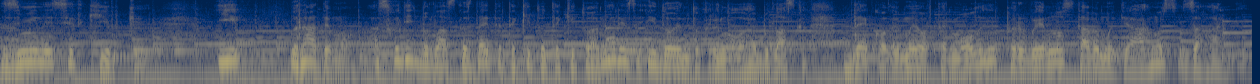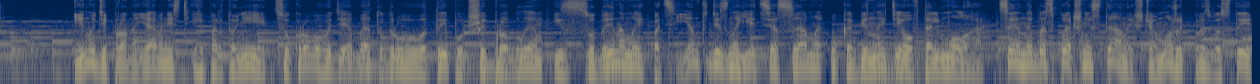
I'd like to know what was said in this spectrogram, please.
зміни сітківки. І радимо, а сходіть, будь ласка, здайте такі-то, такі-то аналізи і до ендокринолога, будь ласка, деколи ми, офтальмологи, первинно ставимо діагноз загальний. Іноді про наявність гіпертонії, цукрового діабету другого типу чи проблем із судинами пацієнт дізнається саме у кабінеті офтальмолога. Це небезпечні стани, що можуть призвести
